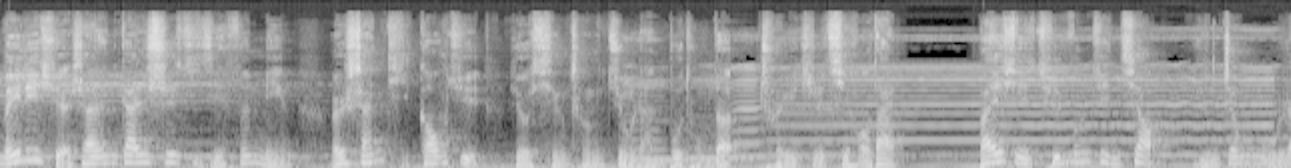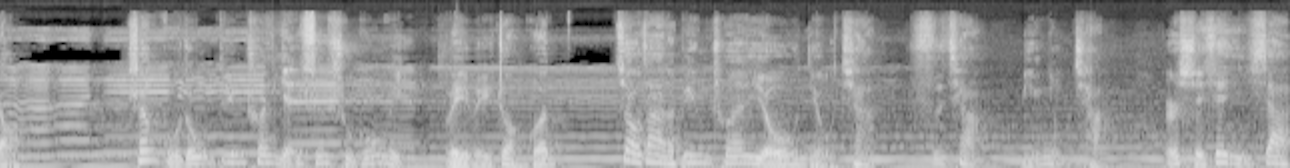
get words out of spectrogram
梅里雪山干湿季节分明，而山体高峻，又形成迥然不同的垂直气候带。白雪群峰峻峭，云蒸雾绕，山谷中冰川延伸数公里，蔚为壮观。较大的冰川有纽恰、斯恰、明纽恰，而雪线以下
